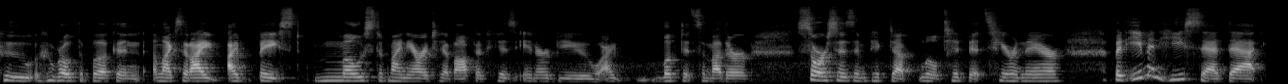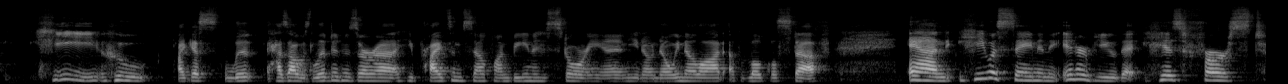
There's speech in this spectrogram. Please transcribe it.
who who wrote the book, and like I said, I I based most of my narrative off of his interview. I looked at some other sources and picked up little tidbits here and there, but even he said that he who I guess li- has always lived in Missouri. He prides himself on being a historian, you know, knowing a lot of local stuff. And he was saying in the interview that his first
